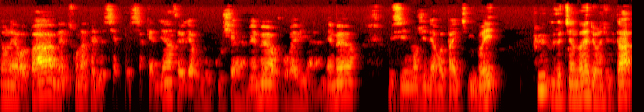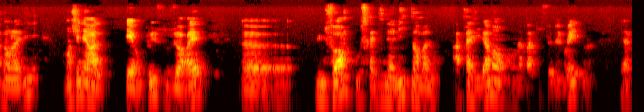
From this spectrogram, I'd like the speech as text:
dans les repas, même ce qu'on appelle le cercle circadien, ça veut dire que vous vous couchez à la même heure, vous vous réveillez à la même heure, vous essayez de manger des repas équilibrés, plus vous obtiendrez du résultat dans la vie en général. Et en plus, vous aurez euh, une forme, vous serez dynamique normalement. Après, évidemment, on n'a pas tous le même rythme. Il y a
